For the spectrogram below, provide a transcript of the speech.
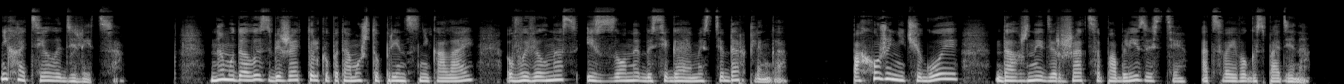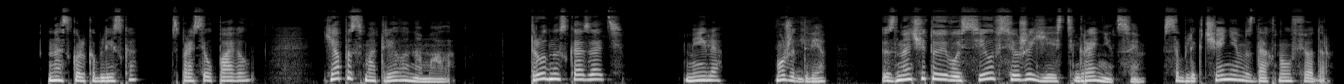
не хотела делиться. Нам удалось сбежать только потому, что принц Николай вывел нас из зоны досягаемости Дарклинга. Похоже, ничегои должны держаться поблизости от своего господина. «Насколько близко?» — спросил Павел. Я посмотрела на Мало. «Трудно сказать. Миля, может, две». «Значит, у его сил все же есть границы», — с облегчением вздохнул Федор.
